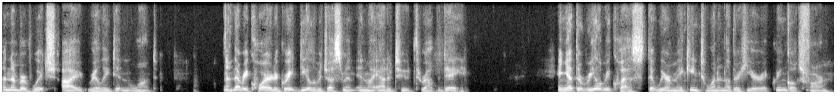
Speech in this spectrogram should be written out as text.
a number of which I really didn't want. And that required a great deal of adjustment in my attitude throughout the day. And yet, the real request that we are making to one another here at Green Gulch Farm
